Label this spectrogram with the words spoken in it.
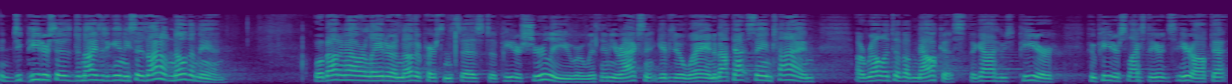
And Peter says, denies it again. He says, I don't know the man. Well, about an hour later, another person says to Peter, surely you were with him. Your accent gives you away. And about that same time, a relative of Malchus, the guy who's Peter who Peter sliced his ear off, that,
